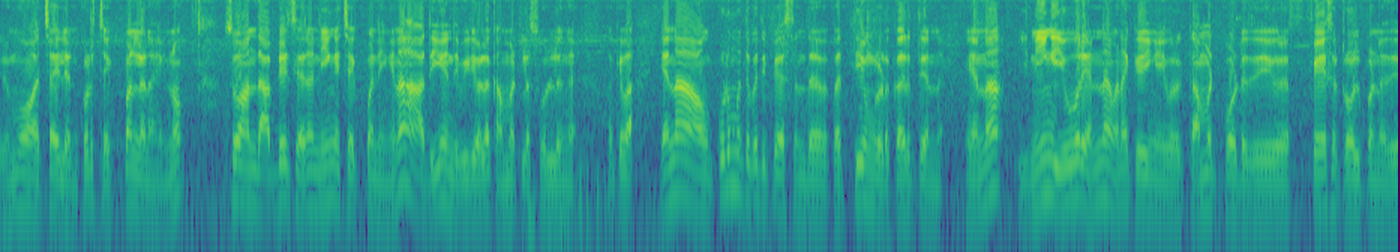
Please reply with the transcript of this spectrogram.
ரிமூவ் ஆச்சா இல்லைன்னு கூட செக் பண்ணல நான் இன்னும். ஸோ அந்த அப்டேட்ஸ் எதனா நீங்கள் செக் பண்ணிங்கன்னா அதையும் இந்த வீடியோவில் கமெண்ட்டில் சொல்லுங்கள் ஓகேவா ஏன்னா அவங்க குடும்பத்தை பற்றி பேசுகிறத பற்றி உங்களோட கருத்து என்ன? ஏன்னா நீங்கள் இவர் என்ன வேணால் கேங்க இவர் கமெண்ட் போட்டது இவர் ஃபேஸை ட்ரோல் பண்ணது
